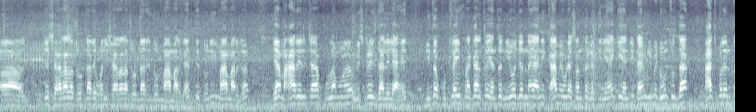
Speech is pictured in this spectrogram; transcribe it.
जे शहराला जोडणारे वणी शहराला जोडणारे दोन महामार्ग आहेत. ते दोन्ही महामार्ग या महारेलच्या पुलामुळं विस्कळीत झालेले आहेत. इथं कुठल्याही प्रकारचं यांचं नियोजन नाही आणि काम एवढ्या संत गतीने आहे की यांची टाईम लिमिट होऊन सुद्धा आजपर्यंत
